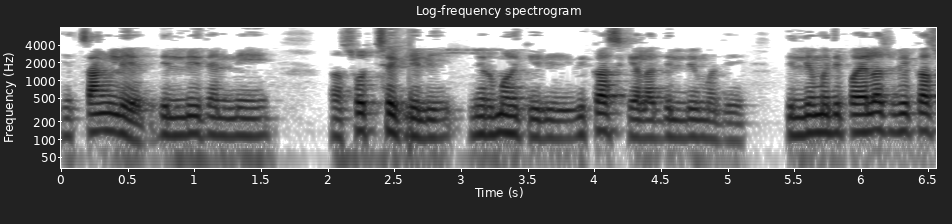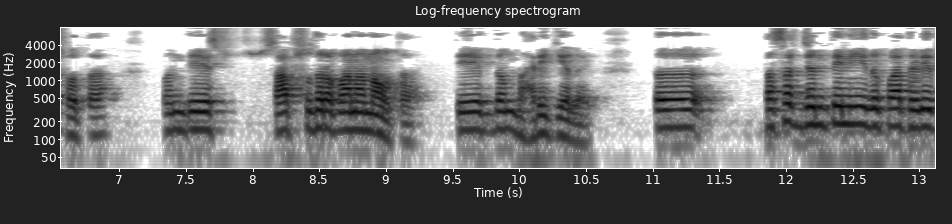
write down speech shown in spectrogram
हे चांगले आहेत. दिल्ली त्यांनी स्वच्छ केली निर्मळ केली विकास केला दिल्लीमध्ये. दिल्लीमध्ये पहिलाच विकास होता पण ते साफसुथरापणा नव्हता. ते एकदम भारी केलंय. तर तसाच जनतेने इथं पातळीत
